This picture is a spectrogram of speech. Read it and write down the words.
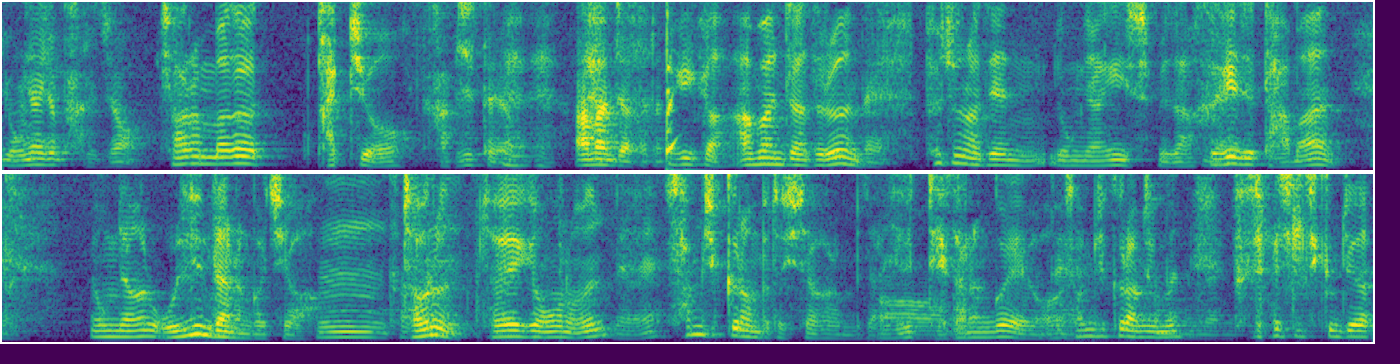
용량이 좀 다르죠. 사람마다 같죠. 다 비슷해요. 네, 네. 암 환자들은. 그러니까 암 환자들은 네. 표준화된 용량이 있습니다. 그게 네. 이제 다만 네. 용량을 올린다는 거죠. 음, 저는 저의 경우는 네. 30g부터 시작을 합니다. 이게 어. 대단한 거예요. 네. 30g이면 엄청난 용량이죠. 사실 지금 제가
